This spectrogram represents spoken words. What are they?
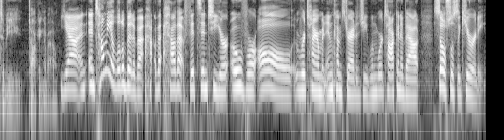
to be talking about. Yeah, and, and tell me a little bit about how that how that fits into your overall retirement income strategy when we're talking about Social Security.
